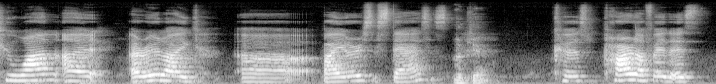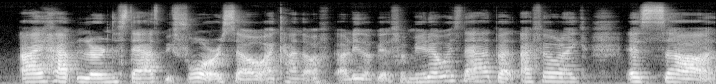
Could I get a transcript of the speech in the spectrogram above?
Q1, I I really like uh, buyers stats Okay. because part of it is I have learned stats before, so I kind of a little bit familiar with that. But I feel like it's uh,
